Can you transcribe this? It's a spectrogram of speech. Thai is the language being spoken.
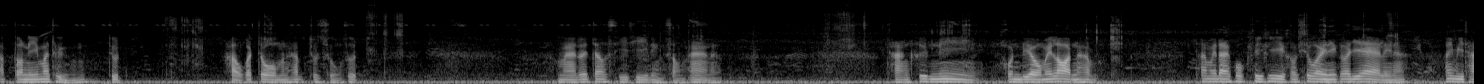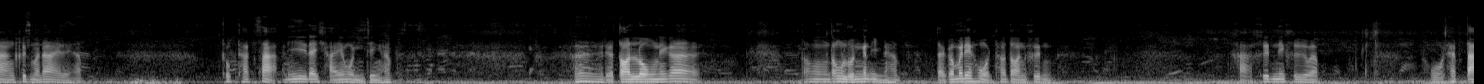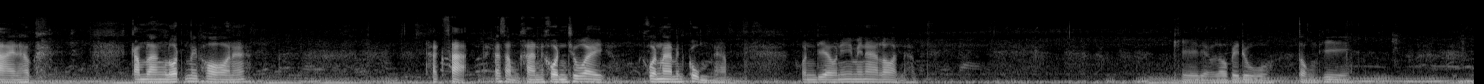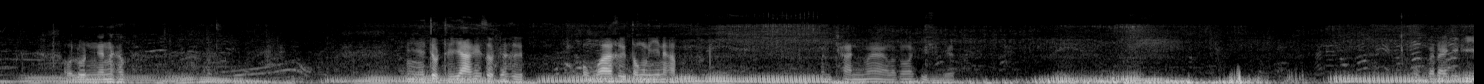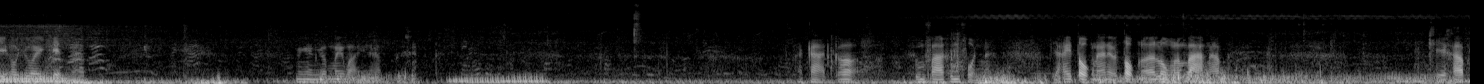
ครับ ตอนนี้มาถึงจุดเขากระโจมนะครับ จุดสูงสุด มาด้วยเจ้า CT หนึ่งสองห้านะครับ ทางขึ้นนี่คนเดียวไม่รอดนะครับ ถ้าไม่ได้พวกพี่ๆเขาช่วยนี่ก็แย่เลยนะ ไม่มีทางขึ้นมาได้เลยครับ ทุกทักษะนี่ได้ใช้หมดจริงครับเออเดี๋ยวตอนลงนี่ก็ต้องต้องลุ้นกันอีกนะครับ แต่ก็ไม่ได้โหดเท่าตอนขึ้น ขาขึ้นนี่คือแบบ หแทบตายนะครับกำลังรถไม่พอนะ ทักษะก็สำคัญคนช่วย คนมาเป็นกลุ่มนะครับ คนเดียวนี่ไม่น่ารอดนะครับโอเคเดี๋ยวเราไปดูตรงที่เขาลุ้นกันนะครับนี่จุดที่ยากที่สุดก็คือ ผมว่าคือตรงนี้นะครับ มันชันมากแล้วก็หินเยอะ ผมก็ ได้พี่ๆเขาช่วยเข็นนะครับ ไม่งั้นก็ไม่ไหวนะครับ อากาศก็คึ้มฟ้าคึ้มฝนนะ อย่าให้ตกนะ เดี๋ยวตกแล้วลงลำบากนะครับ โอเคครับ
